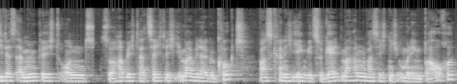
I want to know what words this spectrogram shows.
die das ermöglicht. Und so habe ich tatsächlich immer wieder geguckt, was kann ich irgendwie zu Geld machen, was ich nicht unbedingt brauche.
